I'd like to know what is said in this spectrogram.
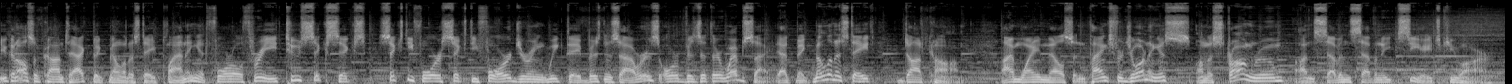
You can also contact McMillan Estate Planning at 403-266-6464 during weekday business hours or visit their website at mcmillanestate.com. I'm Wayne Nelson. Thanks for joining us on the Strong Room on 770 CHQR.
